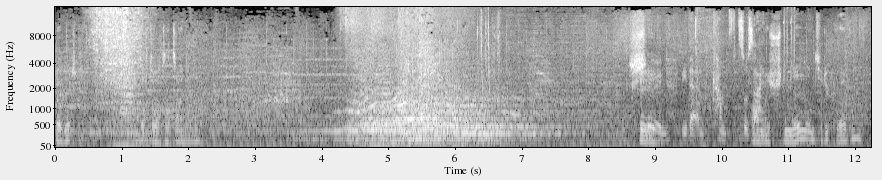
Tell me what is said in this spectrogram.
Ja gut. Das dürfte das sein, oder? Okay. Schön, wieder im Kampf zu sein. schnell und zurückwerfen.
